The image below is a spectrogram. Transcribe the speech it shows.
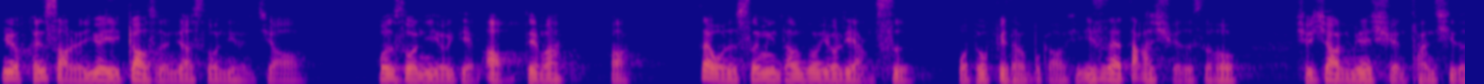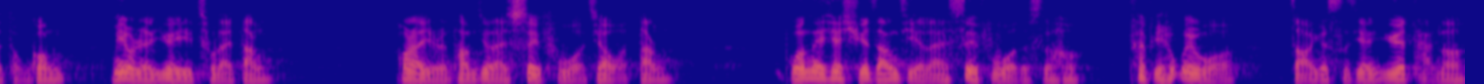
因为很少人愿意告诉人家说你很骄傲，或者说你有一点傲，对吗？在我的生命当中有两次，我都非常不高兴。一次在大学的时候，学校里面选团契的同工，没有人愿意出来当。后来有人他们就来说服我，叫我当。不过那些学长姐来说服我的时候，特别为我找一个时间约谈哦，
